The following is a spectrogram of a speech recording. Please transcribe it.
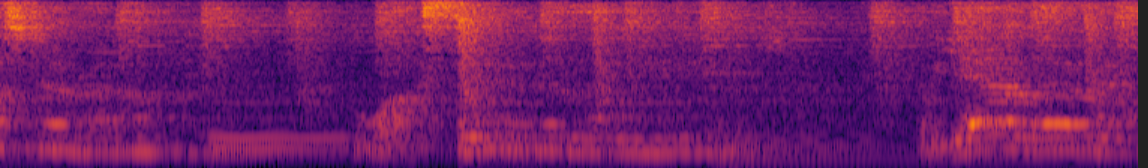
The road Walk through the leaves of yellow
